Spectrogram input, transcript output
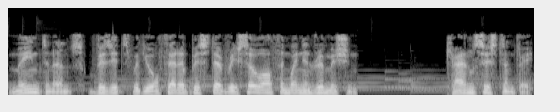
maintenance visits with your therapist every so often when in remission. Consistently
